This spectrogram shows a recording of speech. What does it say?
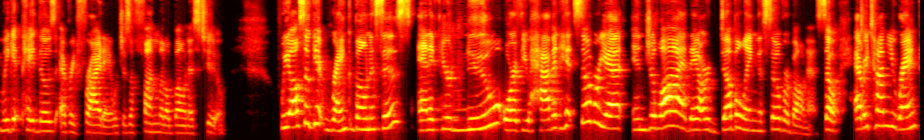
We get paid those every Friday, which is a fun little bonus too. We also get rank bonuses. And if you're new or if you haven't hit silver yet, in July, they are doubling the silver bonus. So every time you rank,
